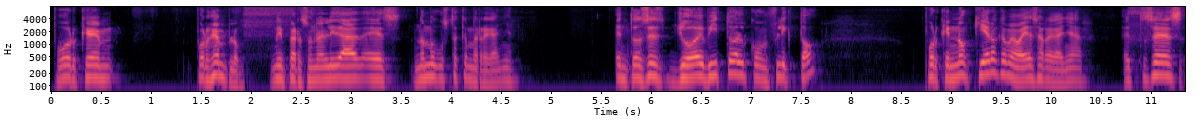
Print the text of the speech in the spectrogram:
Porque, por ejemplo, mi personalidad es, no me gusta que me regañen. Entonces yo evito el conflicto porque no quiero que me vayas a regañar. Entonces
